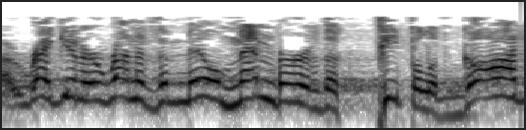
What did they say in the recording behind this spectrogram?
a regular run of the mill member of the people of God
